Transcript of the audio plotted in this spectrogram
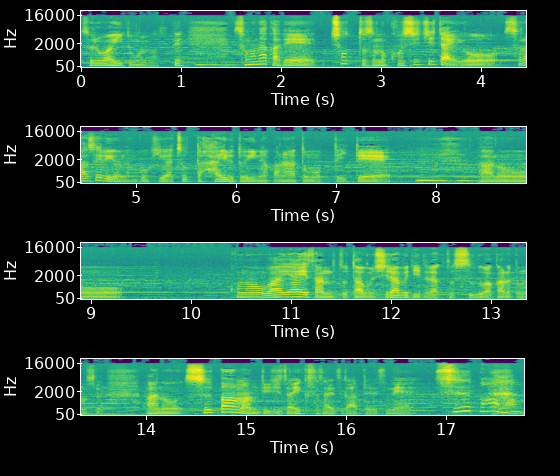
それはいいと思います。で、その中でちょっとその腰自体を反らせるような動きがちょっと入るといいのかなと思っていて、あのこの YI さんだと多分調べていただくとすぐ分かると思うんですよ。あのスーパーマンっていう実はエクササイズがあってですね。スーパーマン？っ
